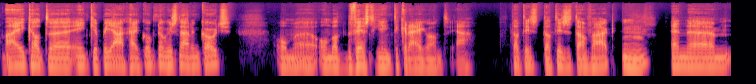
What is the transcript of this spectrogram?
Maar ik had uh, één keer per jaar ga ik ook nog eens naar een coach. Om, uh, om wat bevestiging te krijgen. Want ja, dat is, dat is het dan vaak. Mhm. En um,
